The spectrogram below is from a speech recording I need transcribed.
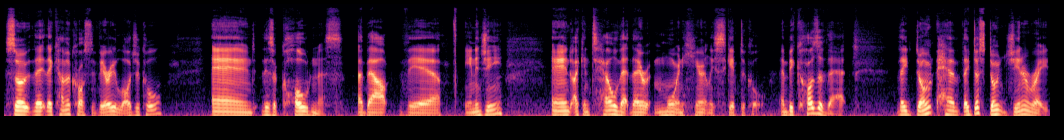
So they, they come across very logical, and there's a coldness about their energy. And I can tell that they're more inherently skeptical. And because of that, they don't have, they just don't generate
